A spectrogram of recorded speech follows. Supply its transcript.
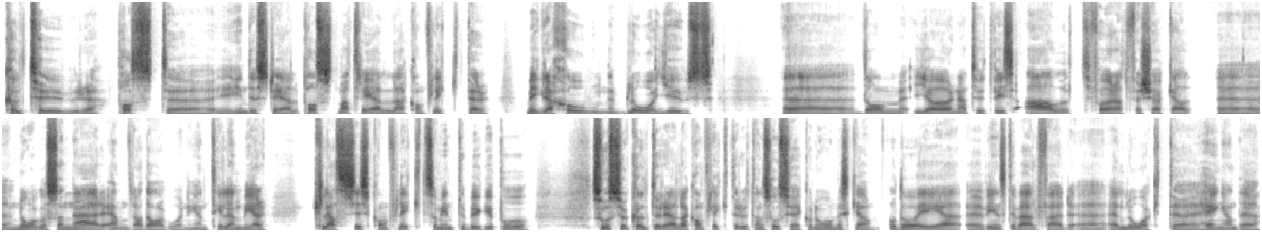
kultur, postindustriell, postmateriella konflikter, migration, blåljus, Eh, Eh, de gör naturligtvis allt för att försöka eh, något sånär ändra dagordningen till en mer klassisk konflikt som inte bygger på sociokulturella konflikter utan socioekonomiska. Och då är eh, vinst i välfärd en lågt hängande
